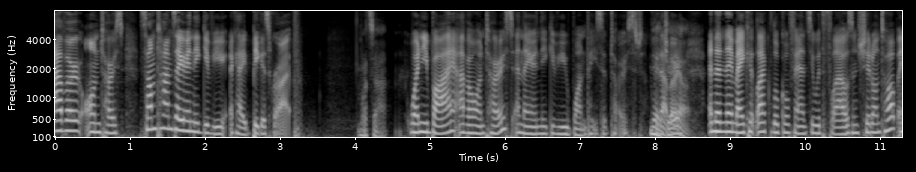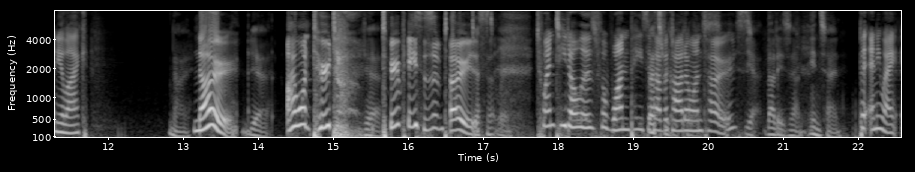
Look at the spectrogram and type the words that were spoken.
Avo on toast. Sometimes they only give you, okay, biggest gripe. What's that? When you buy Avo on toast and they only give you one piece of toast. Yeah, with Avo. And then they make it like look all fancy with flowers and shit on top. And you're like, No. no, Yeah. I want two to- Yeah. two pieces of toast. Definitely. Twenty dollars for one piece That's of avocado on ridiculous. toast. Yeah, that is um, insane. But anyway,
